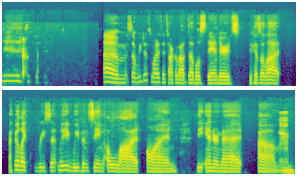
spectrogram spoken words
Um, so we just wanted to talk about double standards because a lot I feel like recently we've been seeing a lot on the internet um, Mm,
